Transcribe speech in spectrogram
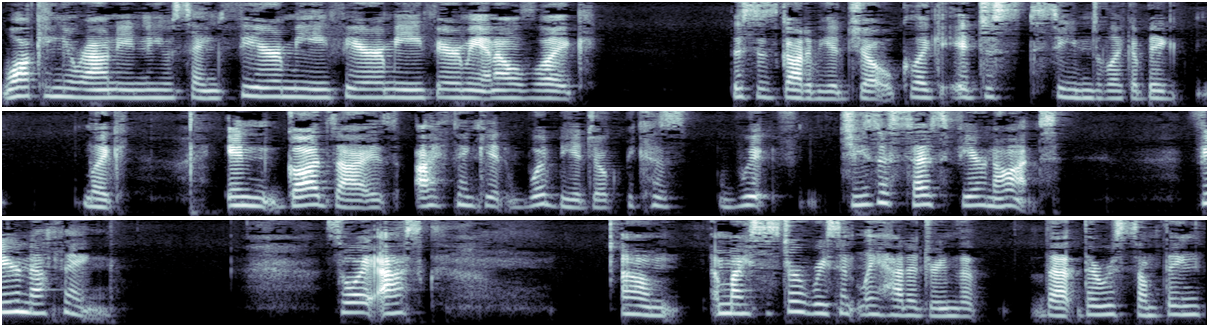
walking around and he was saying, Fear me, fear me, fear me. And I was like, This has got to be a joke. Like, it just seemed like a big, like, in God's eyes, I think it would be a joke because we, Jesus says, Fear not, fear nothing. So I asked, um, my sister recently had a dream that that there was something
